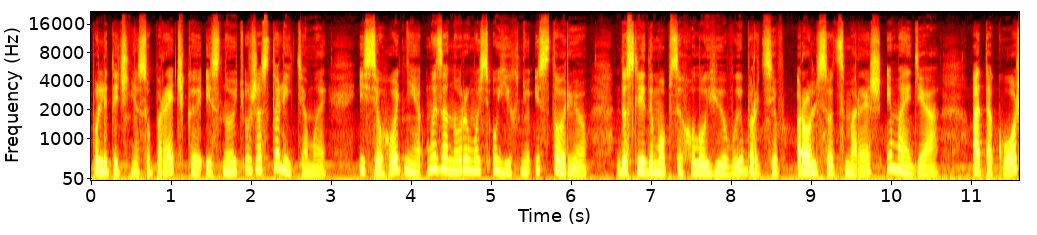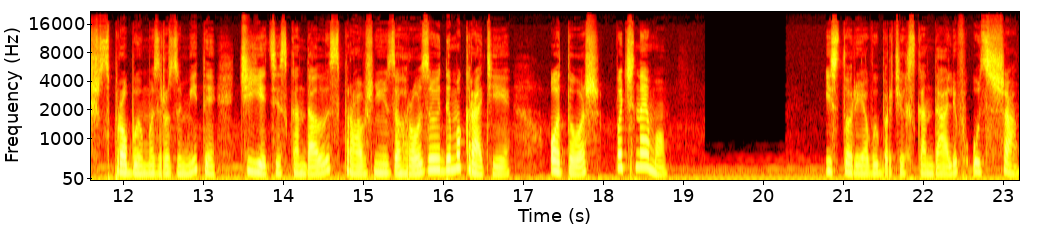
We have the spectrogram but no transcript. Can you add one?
Політичні суперечки існують уже століттями, і сьогодні ми зануримось у їхню історію, дослідимо психологію виборців, роль соцмереж і медіа, а також спробуємо зрозуміти, чи є ці скандали справжньою загрозою демократії. Отож, почнемо. Історія виборчих скандалів у США.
